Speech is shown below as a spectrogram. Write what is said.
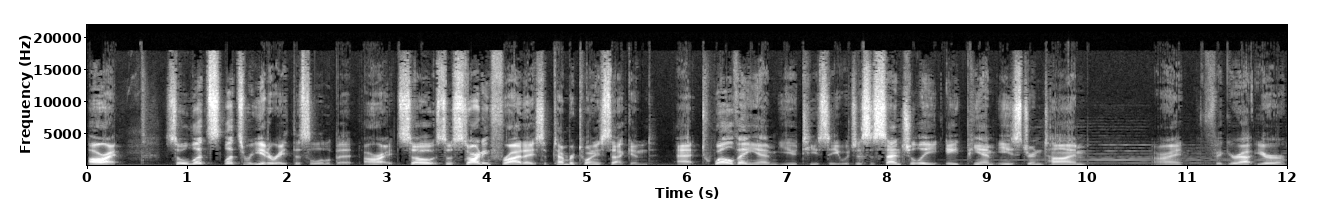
All right. So let's let's reiterate this a little bit. All right. So so starting Friday, September 22nd at 12 a.m. UTC, which is essentially 8 p.m. Eastern time. All right. Figure out your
